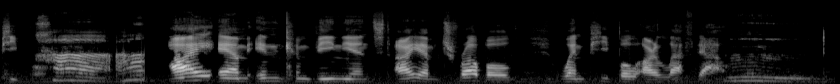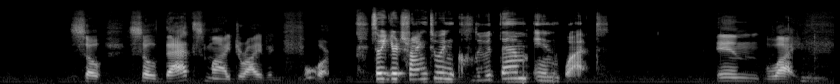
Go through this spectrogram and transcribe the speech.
people. Huh. Ah. I am inconvenienced, I am troubled when people are left out. Hmm. So so that's my driving force So you're trying to include them in what? in life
